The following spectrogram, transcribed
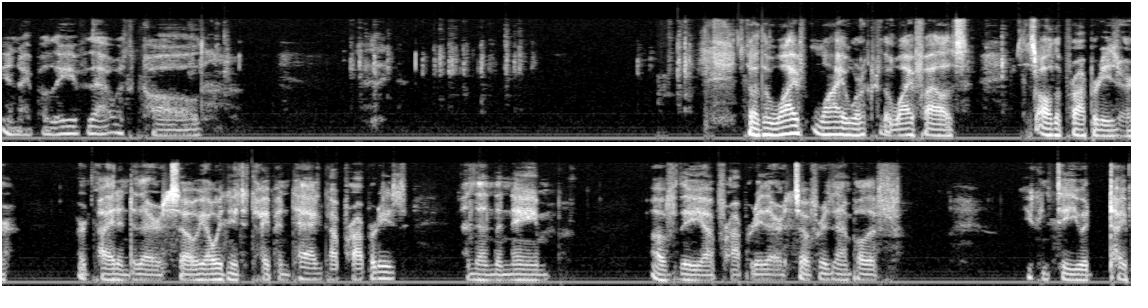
and I believe that was called So the Y, y work for the yFiles says all the properties are, are tied into there. So you always need to type in tag.properties and then the name of the uh, property there. So for example, if you can see you would type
